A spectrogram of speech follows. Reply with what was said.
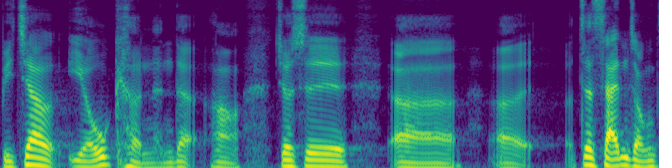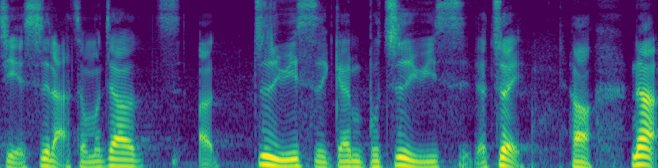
比较有可能的哈，就是呃呃这三种解释了，什么叫呃至于死跟不至于死的罪？好，那。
